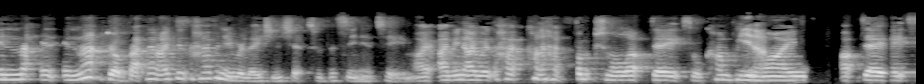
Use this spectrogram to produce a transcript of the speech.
in that in, in, that job back then, I didn't have any relationships with the senior team. I, I mean, I would ha- kind of had functional updates or company-wide yeah. updates,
